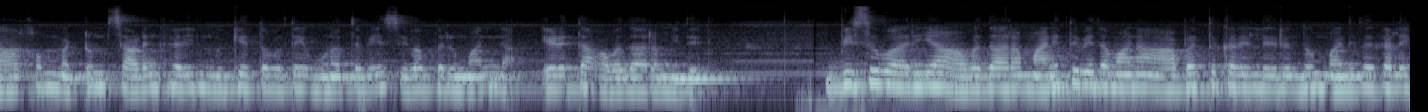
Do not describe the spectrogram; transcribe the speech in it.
யாகம் மற்றும் சடங்குகளின் முக்கியத்துவத்தை உணர்த்தவே சிவபெருமான் எடுத்த அவதாரம் இது. விசுவாரிய அவதாரம் அனைத்து விதமான ஆபத்துகளிலிருந்தும் மனிதர்களை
